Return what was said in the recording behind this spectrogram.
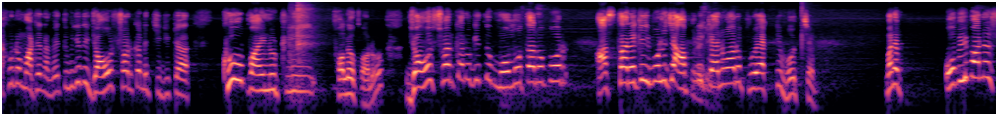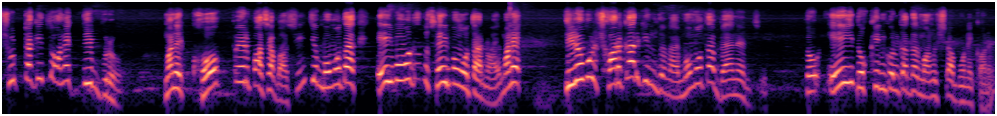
এখনও মাঠে নামে, তুমি যদি জহর সরকারের চিঠিটা খুব মাইনুটলি ফলো করো। জহর সরকারও কিন্তু মমতার ওপর আস্থা রেখেই বলেছে আপনি কেন আরও প্রোঅ্যাক্টিভ হচ্ছেন? মানে অভিমানের সুরটা কিন্তু অনেক তীব্র। মানে ক্ষোভের পাশাপাশি যে মমতা এই মমতা তো সেই মমতা নয়। মানে তৃণমূল সরকার কিন্তু নয় মমতা ব্যানার্জি। তো এই দক্ষিণ কলকাতার মানুষরা মনে করেন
